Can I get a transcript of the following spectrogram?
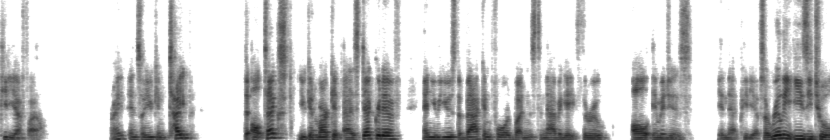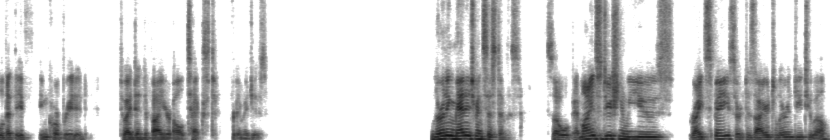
PDF file, right? And so you can type the alt text, you can mark it as decorative, and you use the back and forward buttons to navigate through all images in that PDF. So really easy tool that they've incorporated to identify your alt text for images. Learning management systems. So at my institution, we use Brightspace or Desire to Learn D2L.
